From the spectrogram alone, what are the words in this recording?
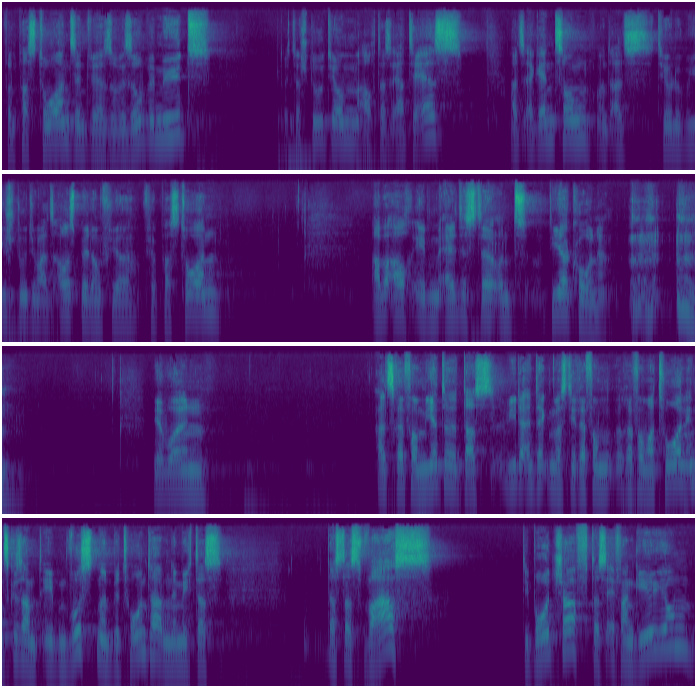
von Pastoren sind wir sowieso bemüht, durch das Studium, auch das RTS als Ergänzung und als Theologiestudium, als Ausbildung für, für Pastoren aber auch eben Älteste und Diakone. Wir wollen als Reformierte das wiederentdecken, was die Reformatoren insgesamt eben wussten und betont haben, nämlich dass, dass das Was, die Botschaft, das Evangelium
